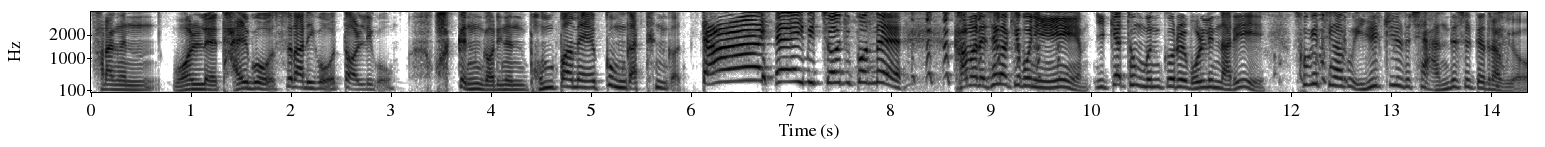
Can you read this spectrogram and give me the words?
사랑은 원래 달고 쓰라리고 떨리고 화끈거리는 봄밤의 꿈 같은 것. 아 헤이 미쳐 죽겠네. 가만히 생각해보니 이 깨통 문구를 올린 날이 소개팅하고 일주일도 채 안 됐을 때더라고요.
